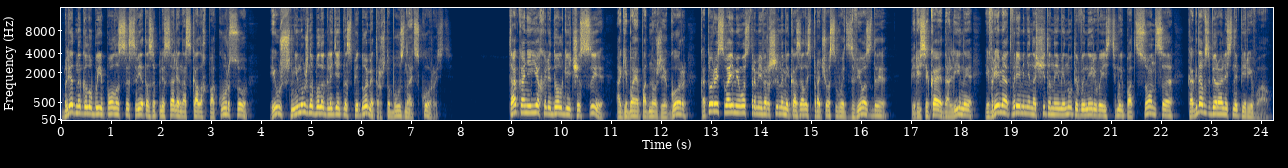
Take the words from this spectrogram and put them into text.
бледно-голубые полосы света заплясали на скалах по курсу, и уж не нужно было глядеть на спидометр, чтобы узнать скорость. Так они ехали долгие часы, огибая подножье гор, которые своими острыми вершинами, казалось, прочесывают звезды, пересекая долины и время от времени на считанные минуты выныривая из тьмы под солнце, когда взбирались на перевал.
